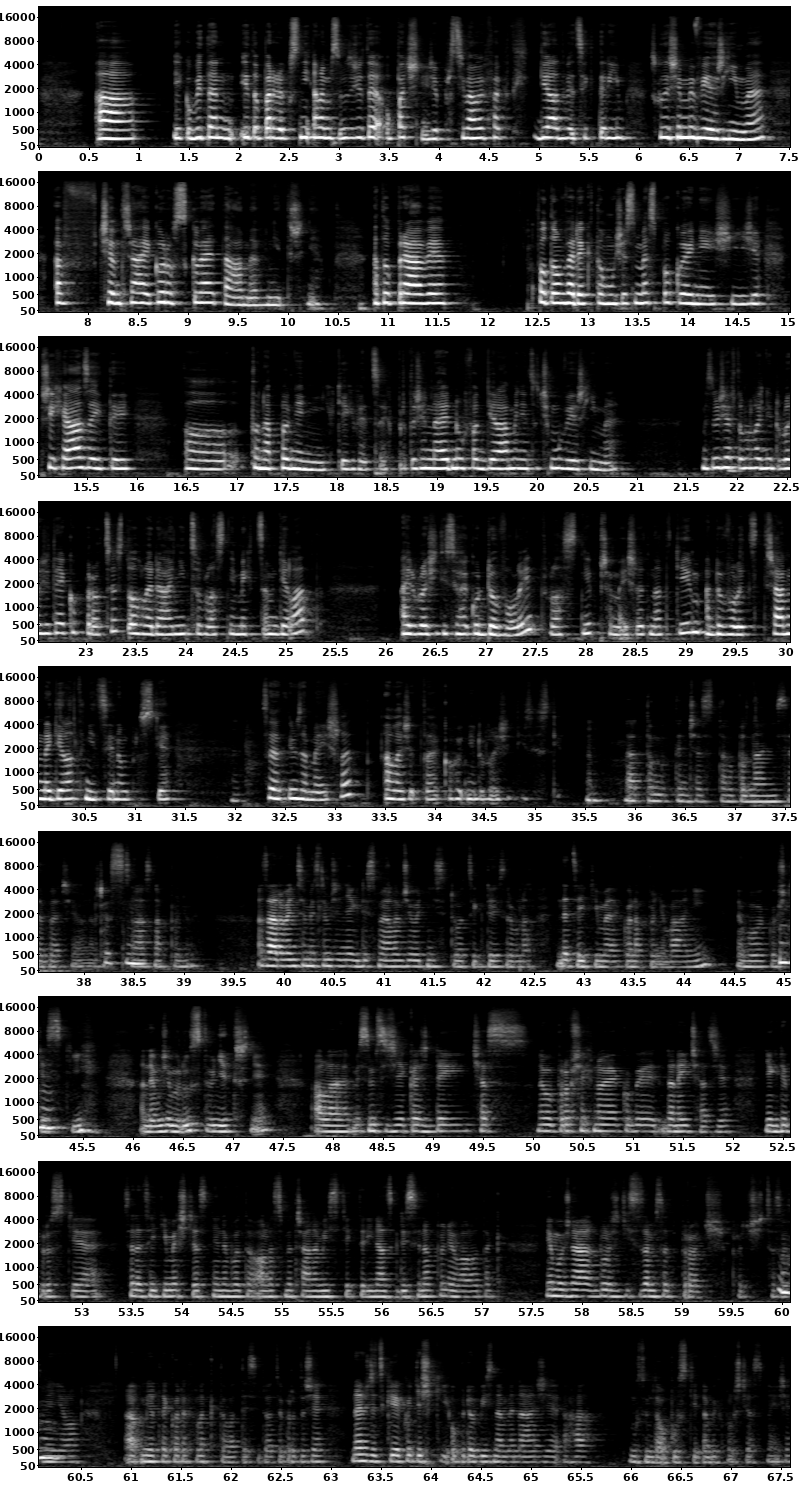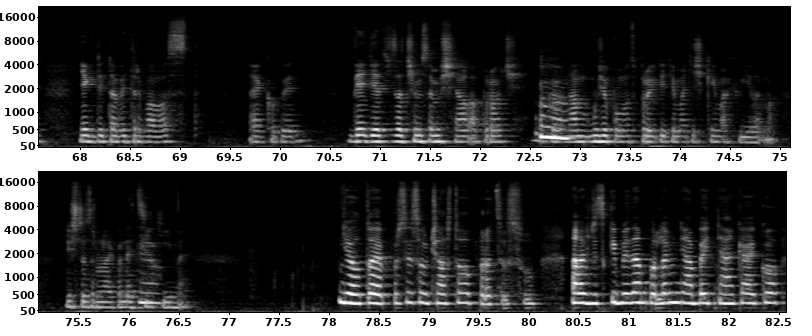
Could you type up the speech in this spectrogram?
A jakoby ten, je to paradoxní, ale myslím si, že to je opačně, že prostě máme fakt dělat věci, kterým skutečně my věříme a v čem třeba jako rozkvétáme vnitřně. A to právě potom vede k tomu, že jsme spokojenější, že přicházejí ty uh, to naplnění v těch věcech, protože najednou fakt děláme něco, čemu věříme. Myslím, že je v tom hledně důležitý jako proces toho hledání, co vlastně my chceme dělat a je důležité si ho jako dovolit vlastně, přemýšlet nad tím a dovolit si třeba nedělat nic, jenom prostě se nad tím zamýšlet, ale že to je jako hodně důležité zjistit. Hmm. Dát tomu ten čas toho poznání sebe, že jo? Nebo Přesně. co nás naplňuje. A zároveň si myslím, že někdy jsme ale v životní situaci, kdy zrovna necítíme jako naplňování nebo jako mhm. štěstí mm-hmm. a nemůžeme růst vnitřně, ale myslím si, že každý čas nebo pro všechno je jakoby daný čas, že někdy prostě se necítíme šťastně nebo to, ale jsme třeba na místě, který nás kdysi naplňovalo, tak je možná důležité se zamyslet, proč, proč, co se mm-hmm. změnilo a umět jako reflektovat ty situace, protože ne vždycky jako těžký období znamená, že aha, musím to opustit, abych byl šťastný, že někdy ta vytrvalost a jakoby vědět, za čím jsem šel a proč, jako mm. nám může pomoct projít těma těžkýma chvílema, když to zrovna jako necítíme. Jo. Jo, to je prostě součást toho procesu. Ale vždycky by tam podle mě měla být nějaká jako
